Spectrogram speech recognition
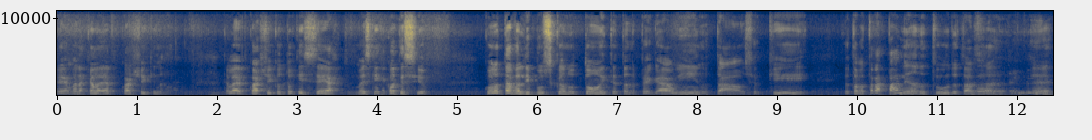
É, mas naquela época eu achei que não. Naquela época eu achei que eu toquei certo. Mas o que, que aconteceu? Quando eu estava ali buscando o tom e tentando pegar o hino tal, não sei o quê, eu estava atrapalhando tudo. Eu estava. É,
